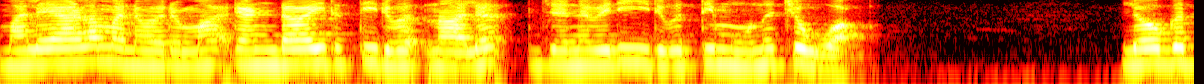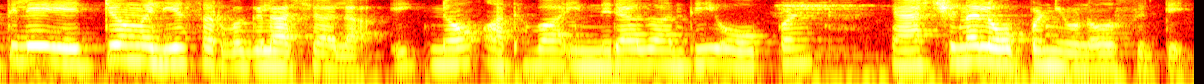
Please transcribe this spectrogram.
മലയാള മനോരമ രണ്ടായിരത്തി ഇരുപത്തിനാല് ജനുവരി ഇരുപത്തി മൂന്ന് ചൊവ്വ. ലോകത്തിലെ ഏറ്റവും വലിയ സർവകലാശാല ഇഗ്നോ അഥവാ Indira Gandhi open national open university.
